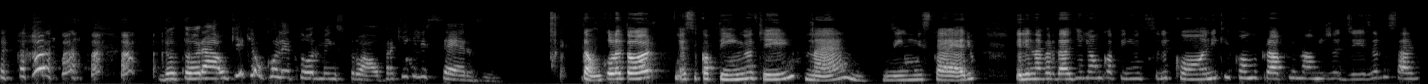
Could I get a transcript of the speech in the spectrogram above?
doutora, o que que é o coletor menstrual? Para que que ele serve? Então, o coletor, esse copinho aqui, né? Nenhum mistério. Ele, na verdade, ele é um copinho de silicone que, como o próprio nome já diz, ele serve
